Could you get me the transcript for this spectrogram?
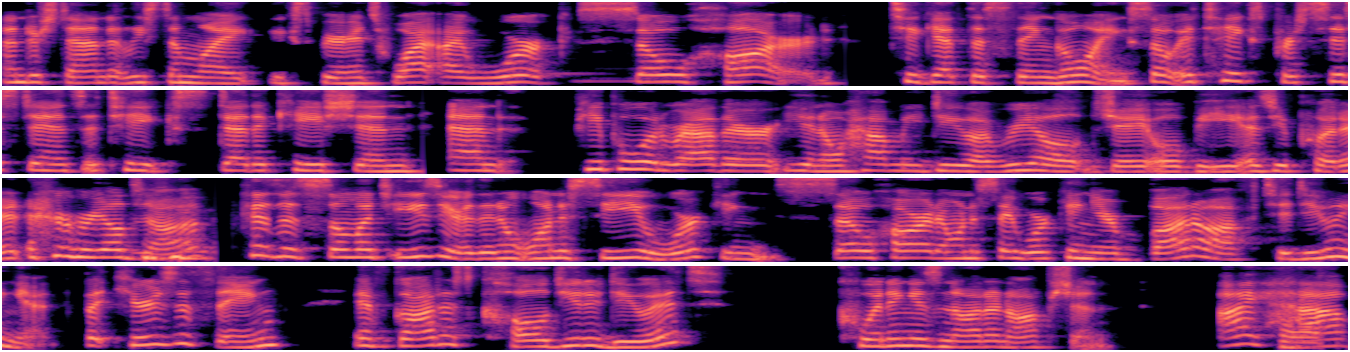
understand, at least in my experience, why I work so hard to get this thing going. So it takes persistence, it takes dedication, and people would rather, you know, have me do a real job, as you put it, a real job, because it's so much easier. They don't want to see you working so hard. I want to say working your butt off to doing it. But here's the thing if God has called you to do it, quitting is not an option. I have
